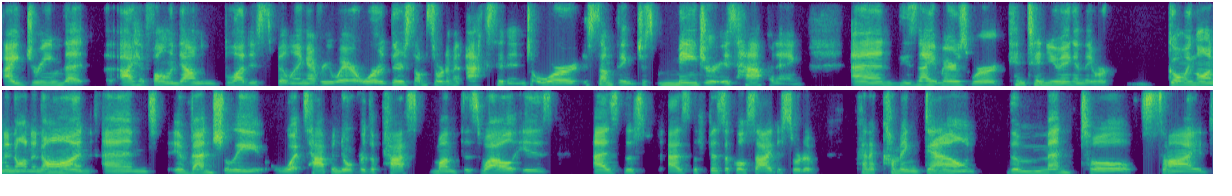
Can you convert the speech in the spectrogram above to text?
I dream that I have fallen down and blood is spilling everywhere, or there's some sort of an accident, or something just major is happening. And these nightmares were continuing and they were going on and on and on. And eventually, what's happened over the past month as well is as this as the physical side is sort of kind of coming down, the mental side,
